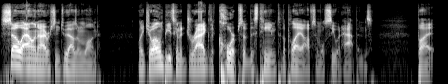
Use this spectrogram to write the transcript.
so Allen Iverson 2001. Like Joel Embiid's going to drag the corpse of this team to the playoffs and we'll see what happens. But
